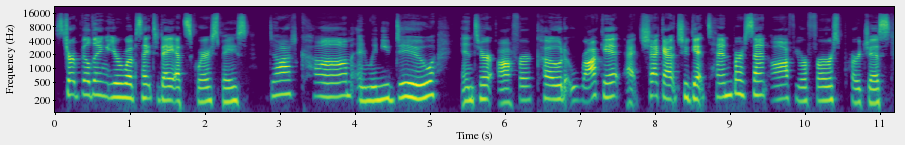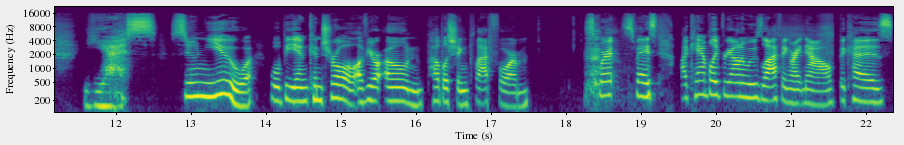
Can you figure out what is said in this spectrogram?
Start building your website today at squarespace.com. And when you do, enter offer code ROCKET at checkout to get 10% off your first purchase. Yes, soon you will be in control of your own publishing platform. Squarespace. I can't believe Brianna Wu's laughing right now because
